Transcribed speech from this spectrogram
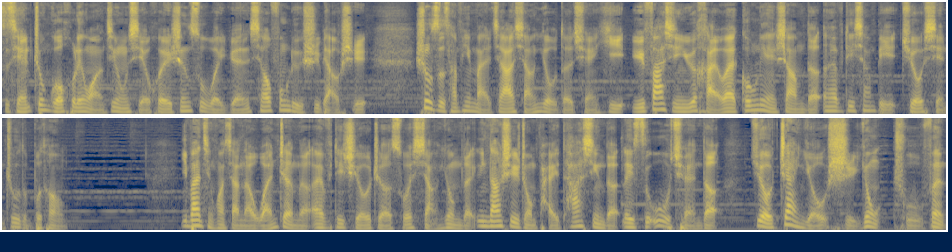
此前，中国互联网金融协会申诉委员肖峰律师表示，数字藏品买家享有的权益与发行于海外公链上的 NFT 相比，具有显著的不同。一般情况下呢，完整的 NFT 持有者所享用的，应当是一种排他性的、类似物权的、具有占有、使用、处分、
